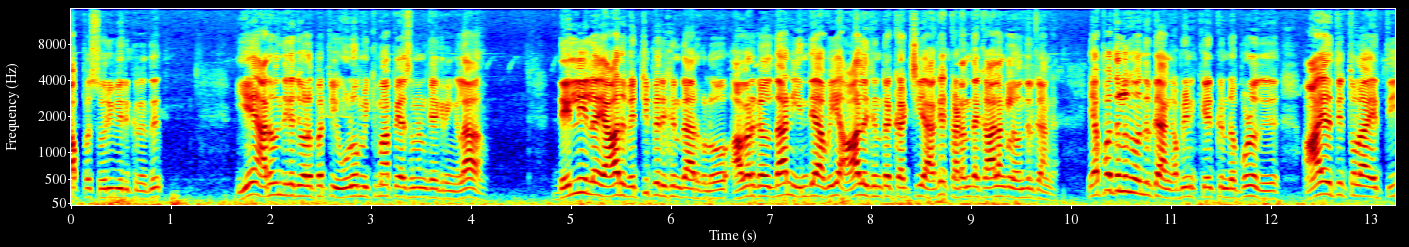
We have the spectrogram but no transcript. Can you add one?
ஆப்ப சொருவி இருக்கிறது. ஏன் அரவிந்த் கெஜ்ரிவாலை பற்றி இவ்வளோ முக்கியமாக பேசணும்னு கேட்குறீங்களா டெல்லியில் யார் வெற்றி பெறுகின்றார்களோ அவர்கள் தான் இந்தியாவை ஆளுகின்ற கட்சியாக கடந்த காலங்களில் வந்திருக்காங்க. எப்போத்துலேருந்து வந்திருக்காங்க அப்படின்னு கேட்கின்ற பொழுது ஆயிரத்தி தொள்ளாயிரத்தி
